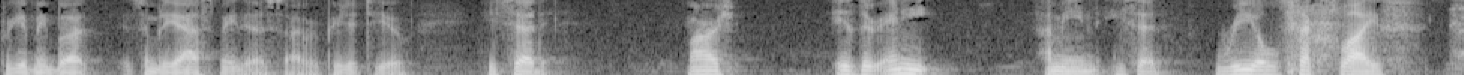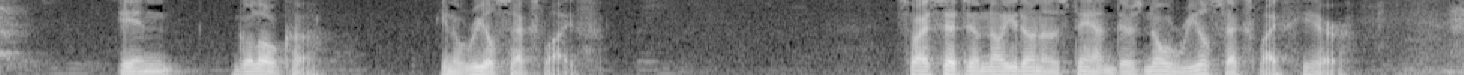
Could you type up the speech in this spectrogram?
forgive me, but somebody asked me this. I repeat it to you. He said, Marsh, is there any, I mean, he said, real sex life in Goloka, you know, real sex life. So I said to him, No, you don't understand. There's no real sex life here.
